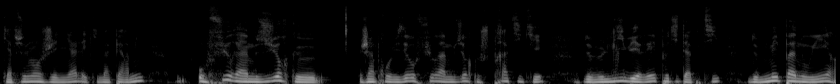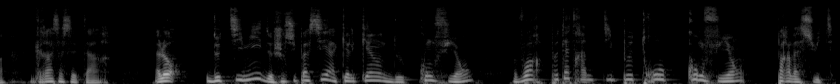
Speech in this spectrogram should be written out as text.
qui est absolument génial et qui m'a permis au fur et à mesure que j'improvisais, au fur et à mesure que je pratiquais, de me libérer petit à petit, de m'épanouir grâce à cet art. Alors, de timide, je suis passé à quelqu'un de confiant, voire peut-être un petit peu trop confiant par la suite.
